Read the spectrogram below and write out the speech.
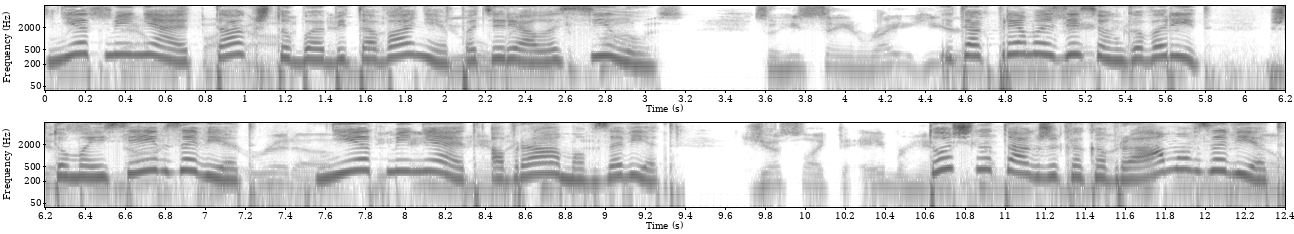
не отменяет так, чтобы обетование потеряло силу. Итак, прямо здесь он говорит, что Моисеев завет не отменяет Авраамов завет. Точно так же, как Авраамов завет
